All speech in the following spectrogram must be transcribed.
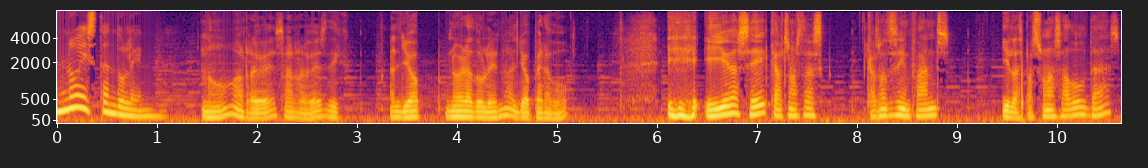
no és tan dolent. No, al revés, al revés. Dic, el llop no era dolent, el llop era bo. I, i jo ja sé que els nostres, que els nostres infants i les persones adultes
